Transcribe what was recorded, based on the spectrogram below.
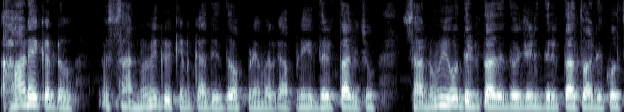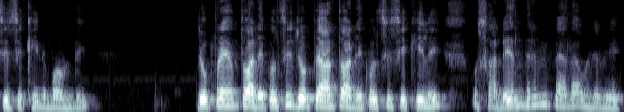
ਖਾੜੇ ਕੱਢੋ। ਸਾਨੂੰ ਵੀ ਕੋਈ ਕਿਨਕਾ ਦੇ ਦਿਓ ਆਪਣੇ ਵਰਗਾ ਆਪਣੀ ਦ੍ਰਿੜਤਾ ਵਿੱਚੋਂ। ਸਾਨੂੰ ਵੀ ਉਹ ਦ੍ਰਿੜਤਾ ਦੇ ਦਿਓ ਜਿਹੜੀ ਦ੍ਰਿੜਤਾ ਤੁਹਾਡੇ ਕੋਲ ਸੀ ਸਿੱਖੀ ਨਿਭਾਉਣ ਦੀ। ਜੋ ਪ੍ਰੇਮ ਤੁਹਾਡੇ ਕੋਲ ਸੀ ਜੋ ਪਿਆਰ ਤੁਹਾਡੇ ਕੋਲ ਸੀ ਸਿੱਖੀ ਲਈ ਉਹ ਸਾਡੇ ਅੰਦਰ ਵੀ ਪੈਦਾ ਹੋ ਜਾਵੇ।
